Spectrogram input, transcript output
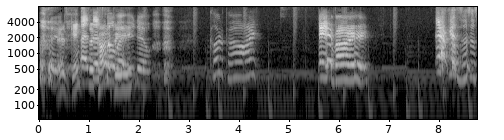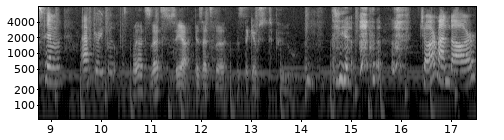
There's Gangsta At this Caterpie. moment, you do. Caterpie. Because this is him after he pooped. Well, that's that's yeah, because that's the that's the ghost poo. yeah. Charmander.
